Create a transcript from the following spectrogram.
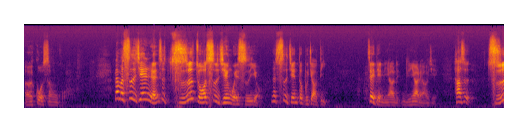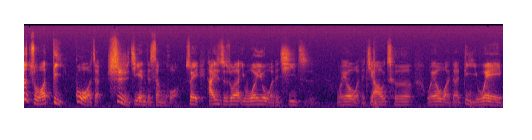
而过生活。那么世间人是执着世间为实有，那世间都不叫地，这点你要你要了解，他是执着地过着世间的生活，所以他一直执着我有我的妻子，我有我的轿车，我有我的地位，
